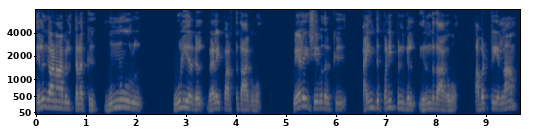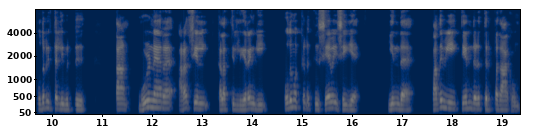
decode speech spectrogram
தெலுங்கானாவில் தனக்கு முன்னூறு ஊழியர்கள் வேலை பார்த்ததாகவும் வேலை செய்வதற்கு ஐந்து பணிப்பெண்கள் இருந்ததாகவும் அவற்றையெல்லாம் உதறி தள்ளிவிட்டு தான் முழுநேர அரசியல் களத்தில் இறங்கி பொதுமக்களுக்கு சேவை செய்ய இந்த பதவியை தேர்ந்தெடுத்திருப்பதாகவும்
